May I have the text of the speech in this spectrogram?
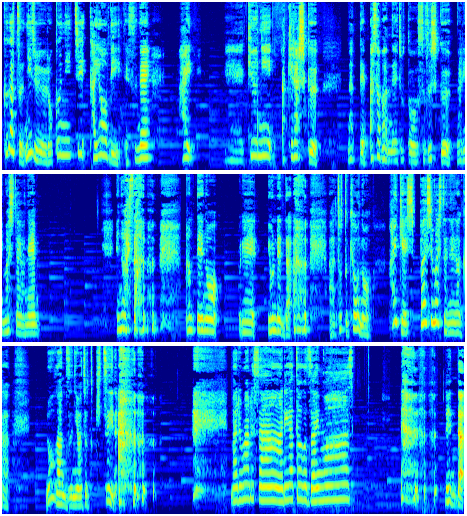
9月26日火曜日ですね。はい。えー、急に秋らしくなって、朝晩ね、ちょっと涼しくなりましたよね。NY さん、安定の、これ、4連打。あ、ちょっと今日の背景失敗しましたね。なんか、ローガンズにはちょっときついな。まるまるさん、ありがとうございます。連打。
